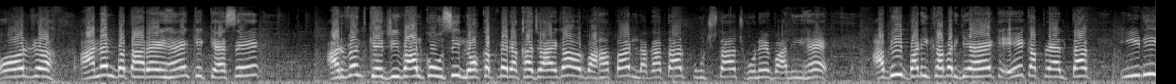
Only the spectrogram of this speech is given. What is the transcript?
और आनंद बता रहे हैं कि कैसे अरविंद केजरीवाल को उसी लॉकअप में रखा जाएगा और वहाँ पर लगातार पूछताछ होने वाली है। अभी बड़ी खबर यह है कि 1 अप्रैल तक ईडी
